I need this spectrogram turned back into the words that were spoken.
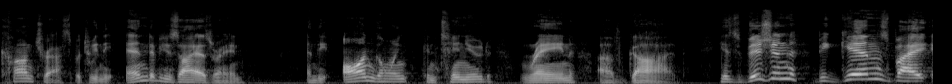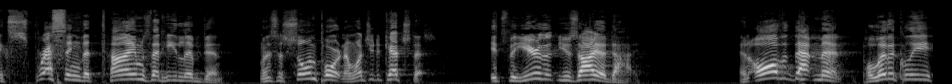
contrast between the end of Uzziah's reign and the ongoing, continued reign of God. His vision begins by expressing the times that he lived in. And this is so important. I want you to catch this. It's the year that Uzziah died. And all that that meant politically,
